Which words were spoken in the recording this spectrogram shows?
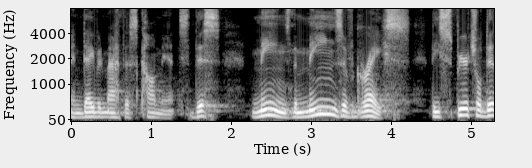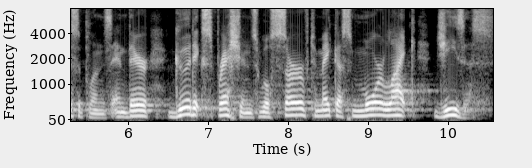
And David Mathis comments, this means, the means of grace, these spiritual disciplines and their good expressions will serve to make us more like Jesus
